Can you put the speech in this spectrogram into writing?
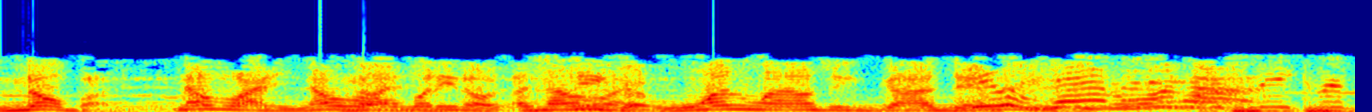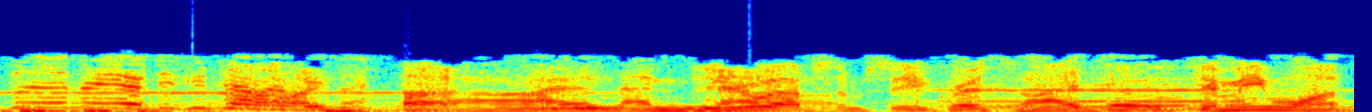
Nobody. Nobody. Nobody. Nobody knows. A Nobody. secret. One lousy goddamn You secret. have any more secrets, Henry, or did you tell everything? Uh, I, I'm, do you have some secrets? I do. Give me one.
